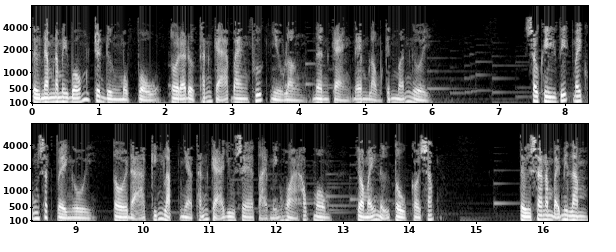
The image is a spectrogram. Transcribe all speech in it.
Từ năm 54 trên đường mục vụ, tôi đã được Thánh cả ban phước nhiều lần nên càng đem lòng kính mến người. Sau khi viết mấy cuốn sách về người, tôi đã kiến lập nhà thánh cả du xe tại Miễn Hòa Hóc Môn cho mấy nữ tu coi sóc. Từ sau năm 75,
